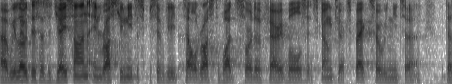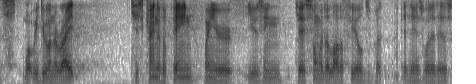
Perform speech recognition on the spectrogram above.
uh, we load this as a JSON. In Rust, you need to specifically tell Rust what sort of variables it's going to expect. So we need to, that's what we do on the right. Which is kind of a pain when you're using JSON with a lot of fields, but it is what it is.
